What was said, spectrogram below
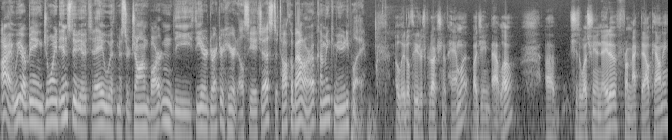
All right, we are being joined in studio today with Mr. John Barton, the theater director here at LCHS, to talk about our upcoming community play. A Little Theater's production of Hamlet by Jean Battlo. Uh, she's a West Virginia native from McDowell County.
